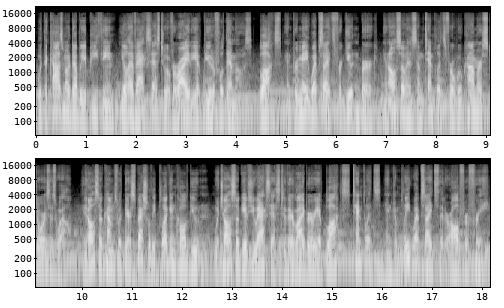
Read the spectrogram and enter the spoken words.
With the Cosmo WP theme, you'll have access to a variety of beautiful demos, blocks, and pre-made websites for Gutenberg, and also has some templates for WooCommerce stores as well. It also comes with their specialty plugin called Guten, which also gives you access to their library of blocks, templates, and complete websites that are all for free.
